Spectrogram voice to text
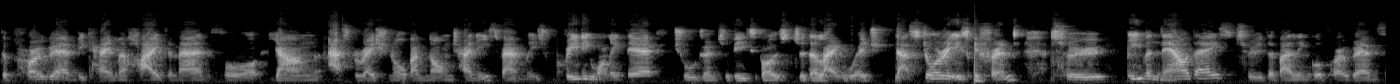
The program became a high demand for young, aspirational, but non Chinese families, really wanting their children to be exposed to the language. That story is different to even nowadays to the bilingual programs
